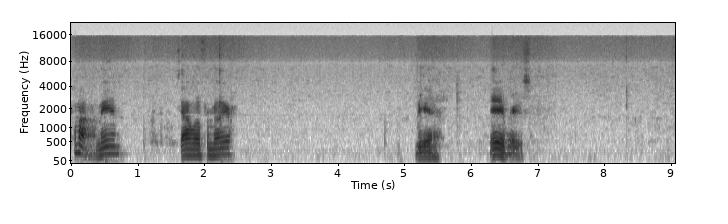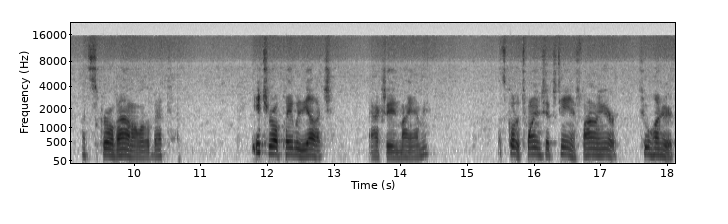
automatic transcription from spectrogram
Come on, man. Sound a little familiar? Yeah. Anyways. Let's scroll down a little bit. Ichiro played with Yelich, actually in Miami. Let's go to 2016, his final year, 200.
